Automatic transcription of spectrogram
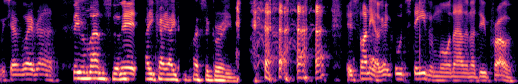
whichever way around. Stephen Manderson, aka Professor Green. it's funny, I get called Stephen more now than I do Pro.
